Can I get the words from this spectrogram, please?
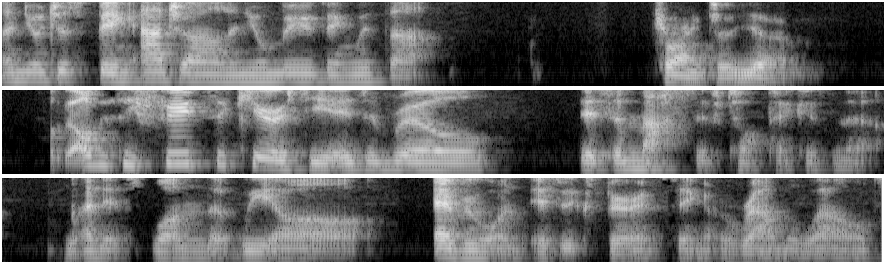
and you're just being agile and you're moving with that. Trying to, yeah. Obviously, food security is a real, it's a massive topic, isn't it? and it's one that we are everyone is experiencing around the world.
